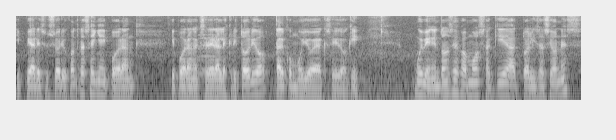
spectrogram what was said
tipear ese usuario y contraseña y podrán, y podrán acceder al escritorio tal como yo he accedido aquí. Muy bien, entonces vamos aquí a actualizaciones,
